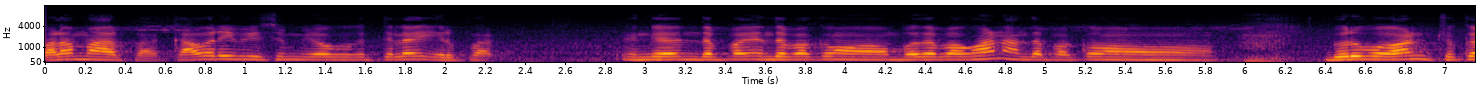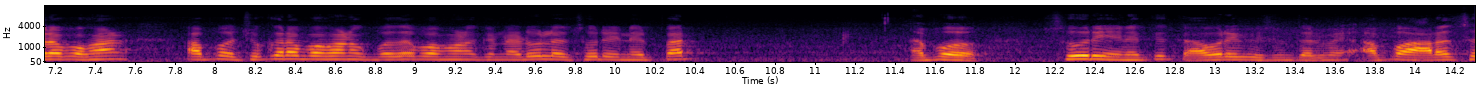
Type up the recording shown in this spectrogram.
பலமாக இருப்பார். கவரி வீசும் யோகத்தில் இருப்பார். இங்கே இந்த ப இந்த பக்கம் புத பகவான் அந்த பக்கம் குரு பகவான் சுக்கர பகவான். அப்போ சுக்கர பகவானுக்கு புத பகவானுக்கு நடுவில் சூரியன் இருப்பார். அப்போது சூரியனுக்கு கவரை வீசும் தன்மை. அப்போ அரசு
